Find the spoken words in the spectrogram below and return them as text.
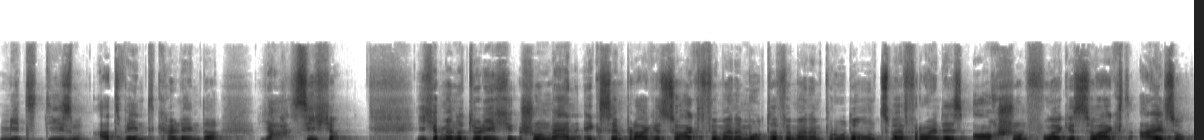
mit diesem Adventkalender ja sichern. Ich habe mir natürlich schon mein Exemplar gesorgt, für meine Mutter, für meinen Bruder und zwei Freunde ist auch schon vorgesorgt. Also,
